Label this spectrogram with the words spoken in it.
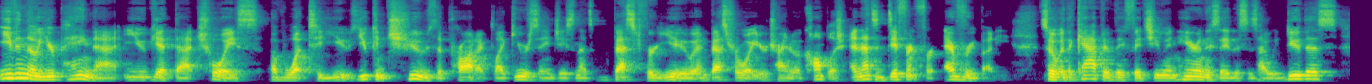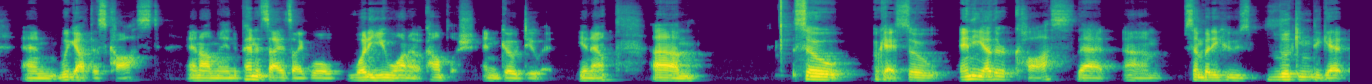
even though you're paying that you get that choice of what to use. You can choose the product like you were saying jason that's best for you and best for what you're trying to accomplish and that's different for everybody. So with a captive they fit you in here and they say this is how we do this and we got this cost. And on the independent side it's like well what do you want to accomplish and go do it you know? Um, so Okay, so any other costs that um, somebody who's looking to get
